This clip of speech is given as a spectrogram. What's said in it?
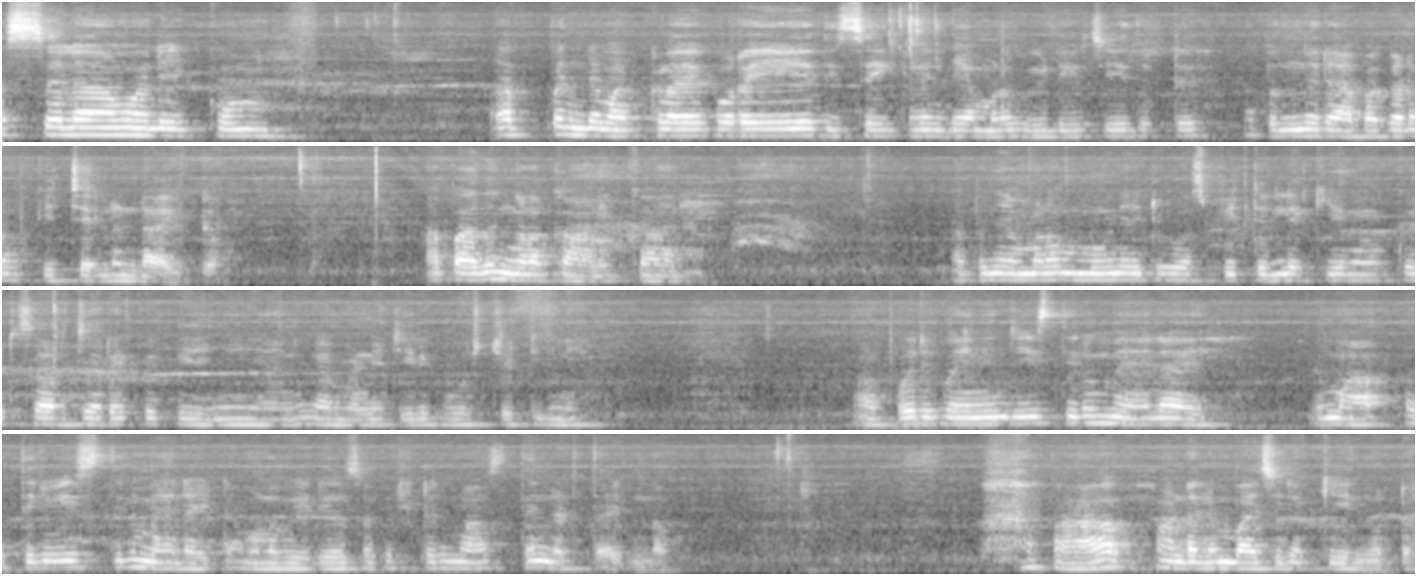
അസ്സലാമു അലൈക്കും അപ്പം എന്റെ മക്കളെ കുറേ ദിവസമായിക്കണില്ലേ നമ്മൾ വീഡിയോ ചെയ്തിട്ട്. അപ്പം ഇന്നൊരു അപകടം കിച്ചണിലുണ്ടായിട്ടോ. അപ്പം അത് നിങ്ങളെ കാണിക്കാനാണ്. അപ്പം നമ്മളെ മൂന്നായിട്ട് ഹോസ്പിറ്റലിലേക്ക് നമുക്കൊരു സർജറി ഒക്കെ കഴിഞ്ഞ് ഞാൻ കമ്മ്യൂണിറ്റിയിൽ പോസ്റ്റ് ഇട്ടിനി അപ്പോൾ ഒരു പതിനഞ്ച് ദിവസത്തിലും മേലായി. ഒരു മാ പത്തിരുപത് ദിവസത്തിലും മേലായിട്ട് നമ്മൾ വീഡിയോസൊക്കെ ഇട്ടിട്ട് ഒരു മാസത്തിന്റെ അടുത്തായിട്ടുണ്ടാവും. അപ്പോൾ ആ മണ്ടലും പാച്ചിലൊക്കെ ആയിരുന്നു കേട്ടോ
